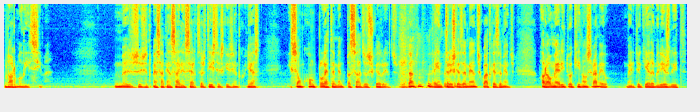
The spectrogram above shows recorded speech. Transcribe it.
normalíssima mas a gente começa a pensar em certos artistas que a gente conhece e são completamente passados dos cabelos. Portanto, têm três casamentos, quatro casamentos. Ora, o mérito aqui não será meu. O mérito aqui é da Maria Judite.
